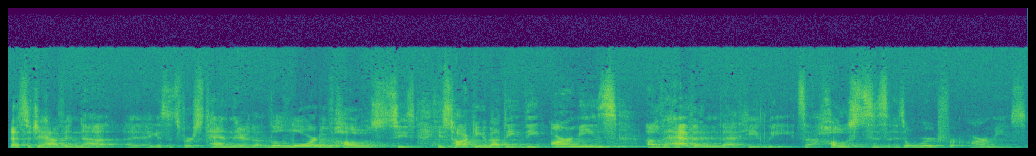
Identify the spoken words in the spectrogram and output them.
That's what you have in, uh, I guess it's verse 10 there, the, the Lord of hosts. He's, he's talking about the, the armies of heaven that he leads. Uh, hosts is, is a word for armies.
